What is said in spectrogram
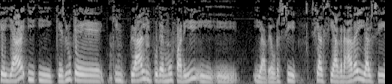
què hi ha i, i què és el que, quin pla li podem oferir i, i, i a veure si, si els hi agrada i els hi...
